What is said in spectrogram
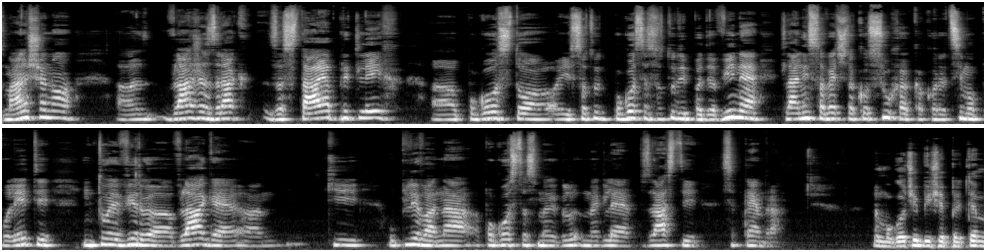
zmanjšano, uh, vlažen zrak zastaja pri tleh, uh, pogosto, so tudi, pogosto so tudi padavine, tla niso več tako suha, kot recimo poleti, in to je vir uh, vlage, um, ki vpliva na pogostost megle, zlasti septembra. No, mogoče bi še pri tem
